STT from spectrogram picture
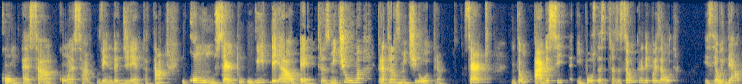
com essa com essa venda direta, tá? O comum, certo, o ideal é transmitir uma para transmitir outra, certo? Então paga-se imposto dessa transação para depois a outra. Esse é o ideal.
